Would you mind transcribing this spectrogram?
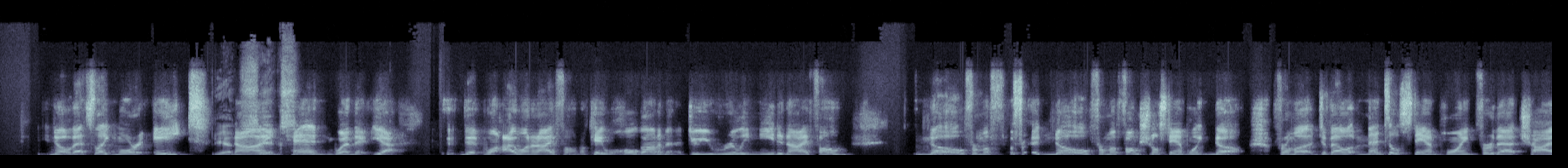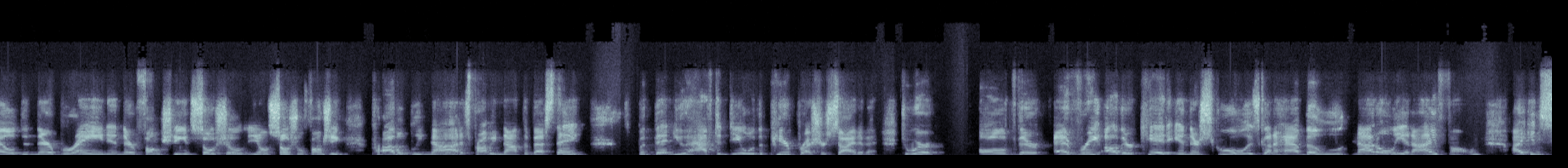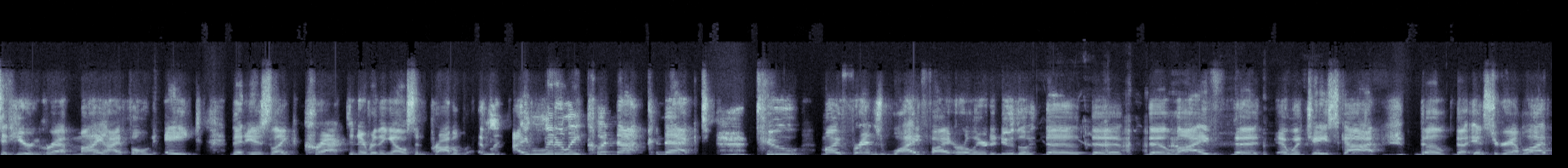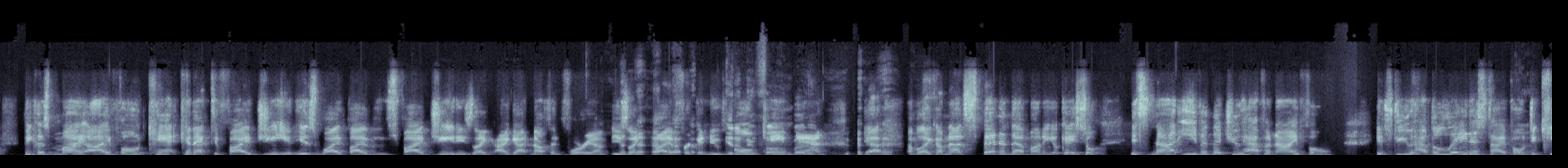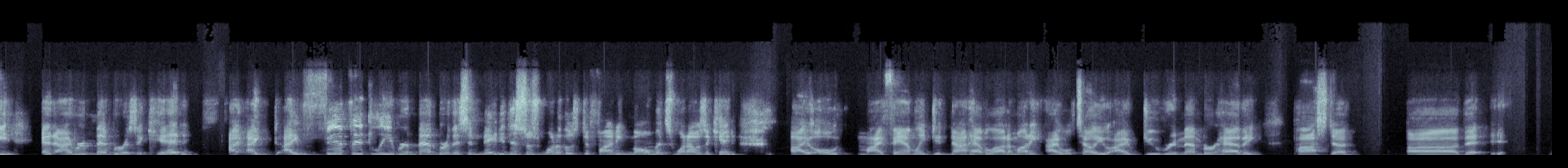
no that's like more eight Yeah, nine six. 10 when they yeah. That well, i want an iphone. Okay well hold on a minute. Do you really need an iphone? No from a no from a functional standpoint no. From a developmental standpoint for that child and their brain and their functioning and social you know social functioning probably not. It's probably not the best thing. But then you have to deal with the peer pressure side of it to where all of their every other kid in their school is going to have the not only an iPhone I can sit here and grab my iPhone 8 that is like cracked and everything else and probably I literally could not connect to my friend's Wi-Fi earlier to do the the the the live the uh, with Jay Scott the the Instagram live because my iPhone can't connect to 5G and his Wi-Fi is 5G and he's like I got nothing for you. He's like buy a freaking new Get a phone, new phone, Kate, buddy. man. Yeah, I'm like I'm not spending that money. Okay, so it's not even that you have an iPhone. It's do you have the latest iPhone to keep? And I remember as a kid, I, I I vividly remember this, and maybe this was one of those defining moments when I was a kid. I oh my family did not have a lot of money. I will tell you, I do remember having pasta uh, that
